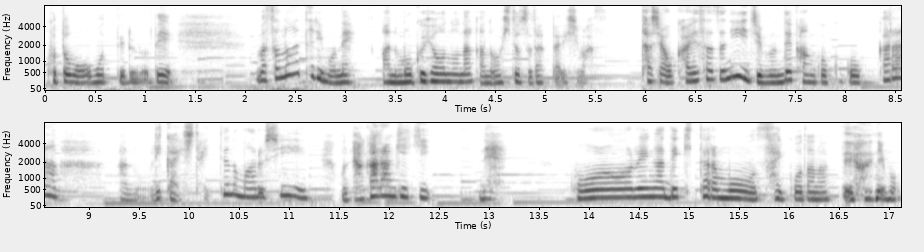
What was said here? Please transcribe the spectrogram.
ことも思ってるので、まあそのあたりもね、あの目標の中の一つだったりします。他者を介さずに自分で韓国語からあの理解したいっていうのもあるし、ながら聞き。ね。これができたらもう最高だなっていうふうにも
